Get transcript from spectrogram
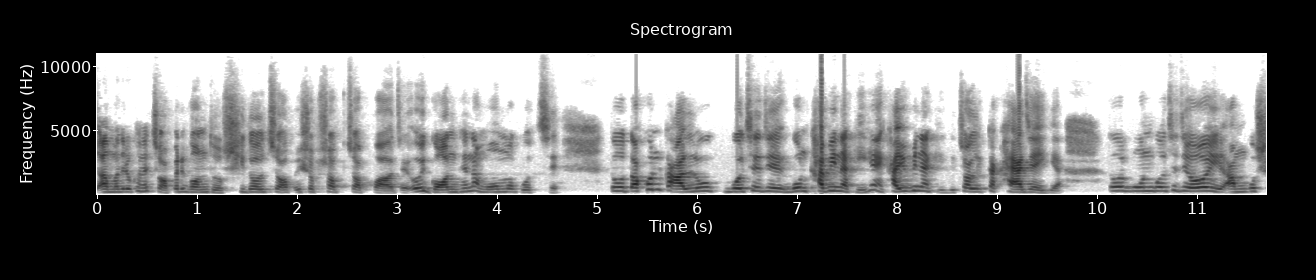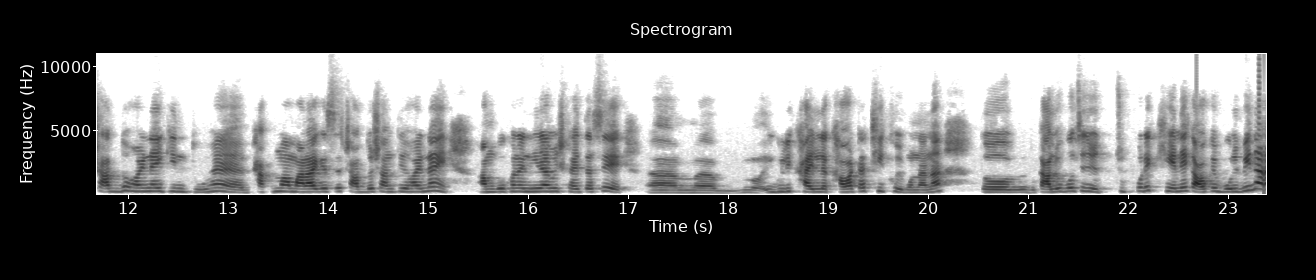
আমাদের ওখানে চপের গন্ধ, শীতল চপ, এসব সব চপ পাওয়া যায়। ওই গন্ধে না মোমো করছে। তো তখন কালু বলছে যে, বোন, খাবি নাকি? হ্যাঁ খাইবি নাকি? চল, একটা খায়া যাই গিয়া। তো ওর বোন বলছে যে, ওই, আমগো শ্রাদ্ধ হয় নাই কিন্তু হ্যাঁ ঠাকুমা মারা গেছে, শ্রাদ্ধ শান্তি হয় নাই, আমগো ওখানে নিরামিষ খাইতেছে এগুলি খাইলে খাওয়াটা ঠিক হইব না না? তো কালু বলছে যে, চুপ করে খেয়ে নে, কাউকে বলবি না,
